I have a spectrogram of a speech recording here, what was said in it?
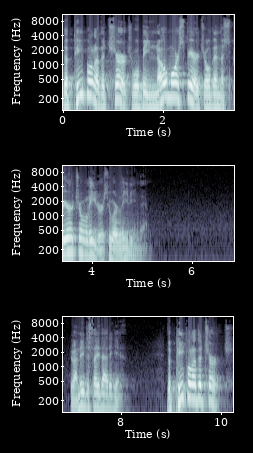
The people of the church will be no more spiritual than the spiritual leaders who are leading them. Do I need to say that again? The people of the church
